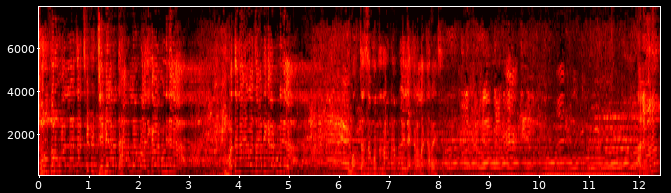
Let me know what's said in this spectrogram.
सुरू सुरू बोलण्याचा जिमीला धार लावून अधिकार कोणी दिला? मतदानाचा अधिकार कोणी दिला? मग तसं मतदान आपल्या लेकराला करायचं. आणि म्हणून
